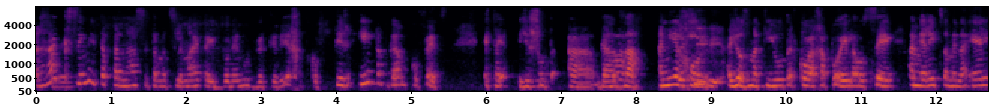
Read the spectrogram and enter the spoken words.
רק שימי את הפנס, את המצלמה, את ההתבוננות, ותראי איך את קופצת, תראי את הפגם קופץ, את הישות, הגאווה. אני יכול. היוזמתיות, הכוח הפועל, העושה, המריץ, המנהל,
